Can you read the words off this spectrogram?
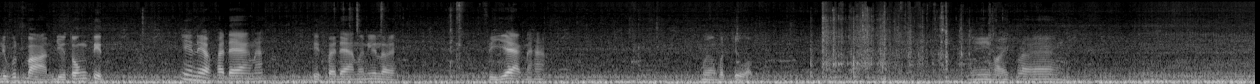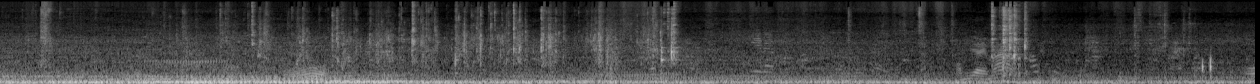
ริมฟุตบาทอยู่ตรงติดนี่เนี่ยไฟแดงนะ ติดไฟแดงตรงนี้เลย สีแยกนะฮะ เมืองประจวบ นี่หอยแครงโอ้หอมใหญ่มาก โอ้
